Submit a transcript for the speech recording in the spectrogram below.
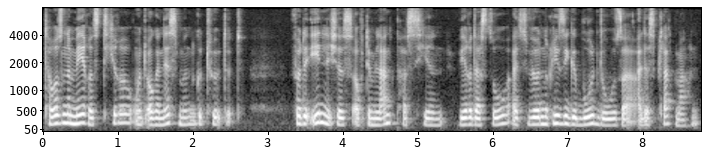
Tausende Meerestiere und Organismen getötet. Würde ähnliches auf dem Land passieren, wäre das so, als würden riesige Bulldozer alles platt machen,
